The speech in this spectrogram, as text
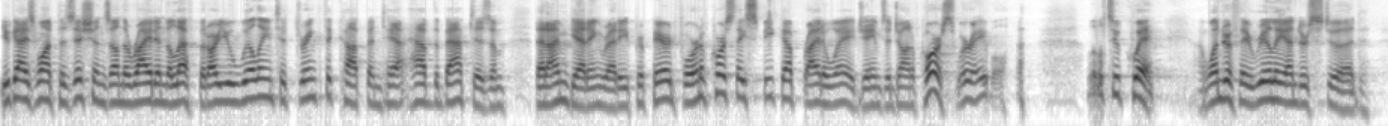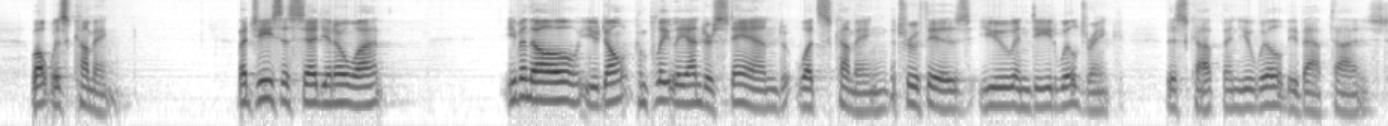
You guys want positions on the right and the left, but are you willing to drink the cup and to have the baptism that I'm getting ready, prepared for? And of course, they speak up right away. James and John, of course, we're able. A little too quick. I wonder if they really understood what was coming. But Jesus said, you know what? Even though you don't completely understand what's coming, the truth is you indeed will drink this cup and you will be baptized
